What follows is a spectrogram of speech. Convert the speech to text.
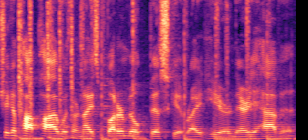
chicken pot pie with our nice buttermilk biscuit right here. And there you have it.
